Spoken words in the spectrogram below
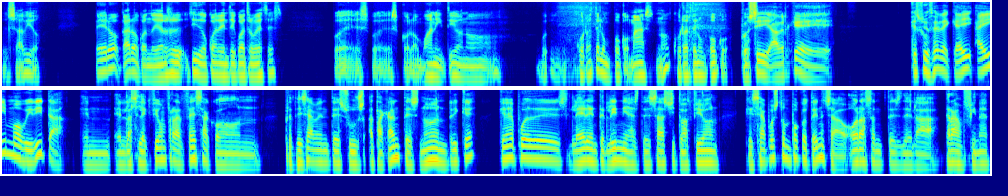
el sabio. Pero claro, cuando ya lo has ido 44 veces, pues, pues Colomani, tío, no. Cúrratelo un poco más, ¿no? Cúrratelo un poco. Pues sí, a ver qué, qué sucede. Que hay, hay movidita en, en la selección francesa con precisamente sus atacantes, ¿no, Enrique? ¿Qué me puedes leer entre líneas de esa situación que se ha puesto un poco tensa horas antes de la gran final?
